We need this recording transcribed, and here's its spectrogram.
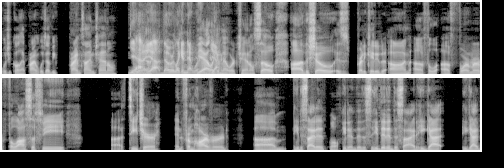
what you call that prime would that be prime time channel. Yeah, Yeah. yeah, That or like a network. Yeah, like a network channel. So uh, the show is predicated on a, phil- a former philosophy uh, teacher in, from Harvard. Um, he decided. Well, he didn't. do this- He didn't decide. He got he got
